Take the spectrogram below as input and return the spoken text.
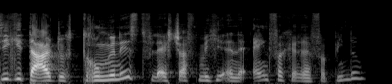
digital durchdrungen ist. Vielleicht schaffen wir hier eine einfachere Verbindung.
